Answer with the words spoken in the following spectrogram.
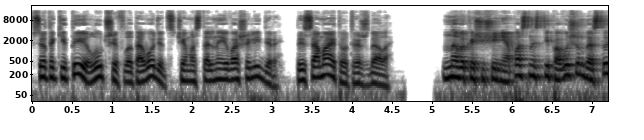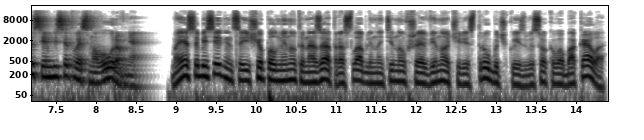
Все-таки ты лучший флотоводец, чем остальные ваши лидеры. Ты сама это утверждала. Навык ощущения опасности повышен до 178 уровня. Моя собеседница, еще полминуты назад расслабленно тянувшая вино через трубочку из высокого бокала,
